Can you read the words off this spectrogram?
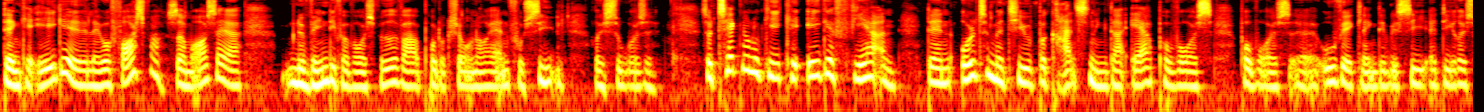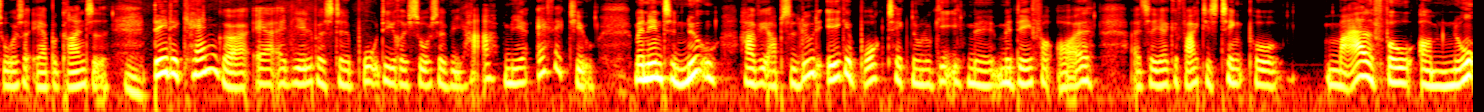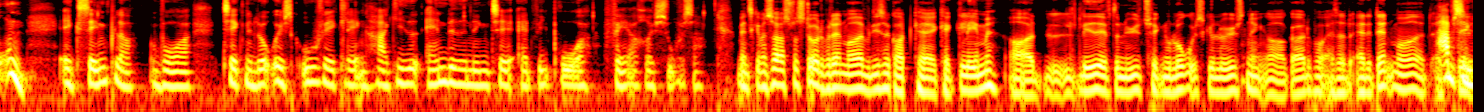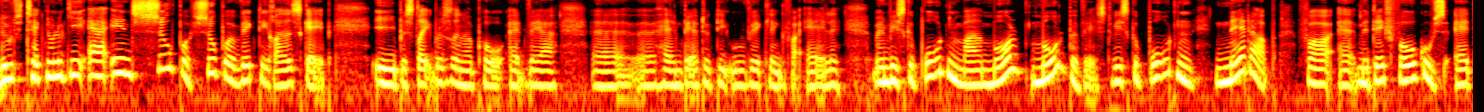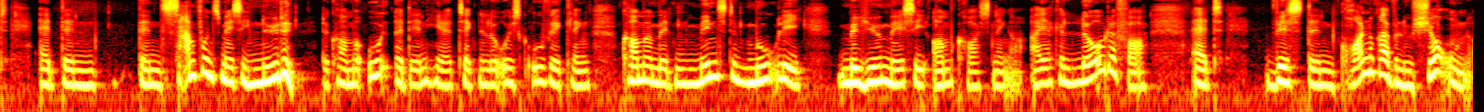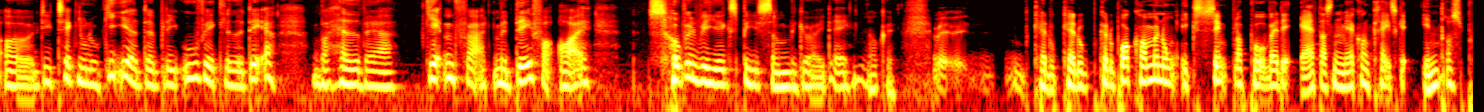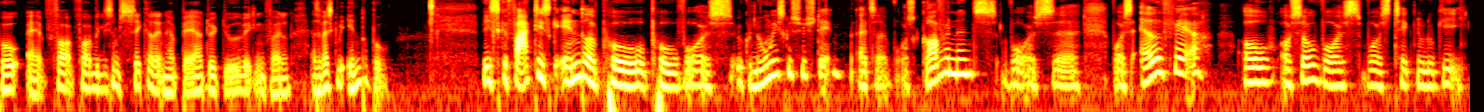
Den kan ikke lave fosfor, som også er nødvendig for vores fødevareproduktion og er en fossil ressource. Så teknologi kan ikke fjerne den ultimative begrænsning, der er på vores, på vores øh, udvikling, det vil sige, at de ressourcer er begrænset. Mm. Det, det kan gøre, er at hjælpe os til at bruge de ressourcer, vi har, mere effektivt. Men indtil nu har vi absolut ikke brugt teknologi med, med det for øje. Altså, jeg kan faktisk tænke på meget få om nogen eksempler, hvor teknologisk udvikling har givet anledning til, at vi bruger færre ressourcer. Men skal man så også forstå det på den måde, at vi lige så godt kan, kan glemme og lede efter nye teknologiske løsninger og gøre det på? Altså er det den måde? At, at Absolut. Det... Teknologi er en super, super vigtig redskab i bestræbelserne på at være, øh, øh have en bæredygtig udvikling for alle. Men vi skal bruge den meget mål, målbevidst. Vi skal bruge den netop for, uh, med det fokus, at, at den, den samfundsmæssige nytte, der kommer ud af den her teknologiske udvikling, kommer med den mindste mulige miljømæssige omkostninger. Og jeg kan love dig for, at hvis den grønne revolution og de teknologier, der blev udviklet der, havde været gennemført med det for øje, så vil vi ikke spise, som vi gør i dag. Okay kan du, kan, du, kan du prøve at komme med nogle eksempler på, hvad det er, der sådan mere konkret skal ændres på, øh, for, for at vi ligesom sikrer den her bæredygtige udvikling for alle? Altså, hvad skal vi ændre på? Vi skal faktisk ændre på, på vores økonomiske system, altså vores governance, vores, øh, vores adfærd og, og så vores, vores teknologi.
